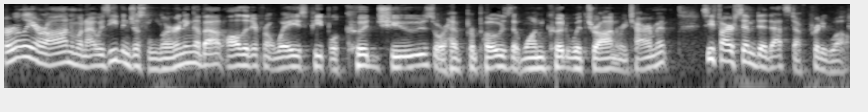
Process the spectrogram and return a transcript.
earlier on when I was even just learning about all the different ways people could choose or have proposed that one could withdraw in retirement, see cFireSim did that stuff pretty well.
